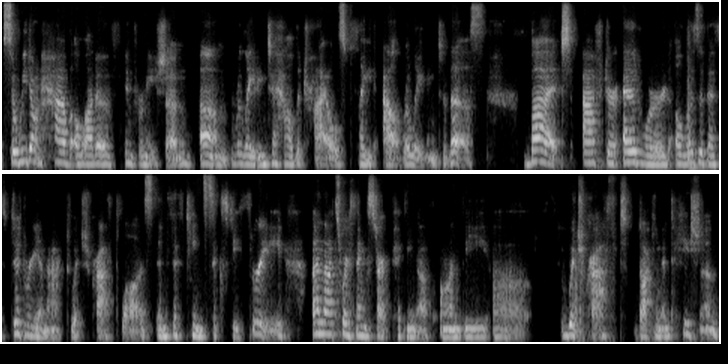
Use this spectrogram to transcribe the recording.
so we don't have a lot of information um, relating to how the trials played out relating to this. But after Edward, Elizabeth did reenact witchcraft laws in 1563, and that's where things start picking up on the uh, witchcraft documentation.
